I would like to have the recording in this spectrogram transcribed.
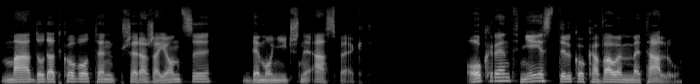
ma dodatkowo ten przerażający, demoniczny aspekt. Okręt nie jest tylko kawałem metalu,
